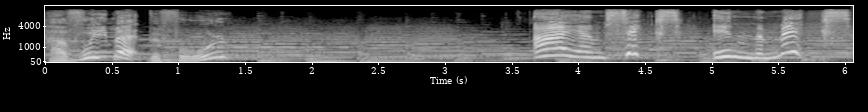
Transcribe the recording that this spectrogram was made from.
Have we met before? I am six in the mix.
